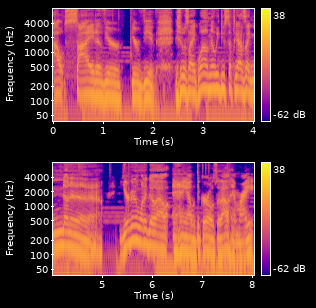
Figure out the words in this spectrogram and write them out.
outside of your your view. And she was like, well, no, we do stuff together. I was like, no, no, no, no, no. You're gonna want to go out and hang out with the girls without him, right?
